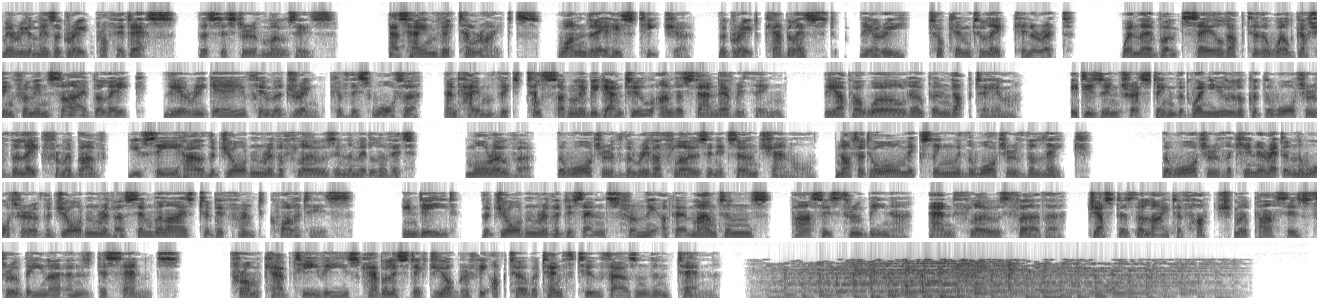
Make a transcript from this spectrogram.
Miriam is a great prophetess, the sister of Moses. As Vital writes, one day his teacher, the great Kabbalist, the Ari, took him to Lake Kinneret. When their boat sailed up to the well gushing from inside the lake, the Ari gave him a drink of this water, and Vital suddenly began to understand everything. The upper world opened up to him. It is interesting that when you look at the water of the lake from above, you see how the Jordan River flows in the middle of it. Moreover, the water of the river flows in its own channel, not at all mixing with the water of the lake. The water of the Kinneret and the water of the Jordan River symbolize two different qualities. Indeed, the Jordan River descends from the upper mountains, passes through Bina, and flows further, just as the light of Hochma passes through Bina and descends. From KabTV's Kabbalistic Geography October 10, 2010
